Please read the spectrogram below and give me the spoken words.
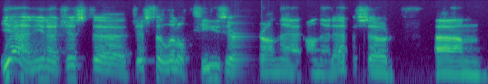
Yeah, and you know, just uh, just a little teaser on that on that episode. Um,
